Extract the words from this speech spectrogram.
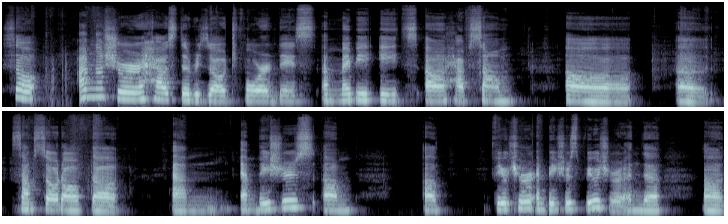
So, I'm not sure how's the result for this. Uh, maybe it's uh, have some uh, uh, some sort of the um, ambitious um, uh, future, ambitious future, and uh, uh,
